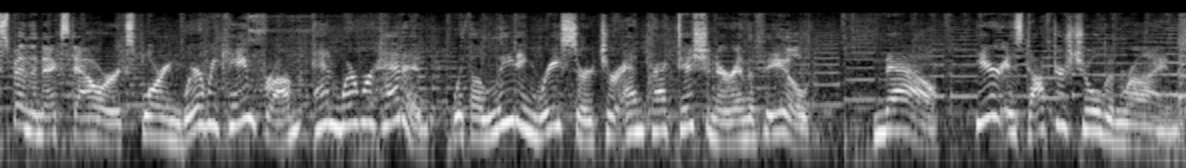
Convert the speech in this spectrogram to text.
Spend the next hour exploring where we came from and where we're headed with a leading researcher and practitioner in the field. Now, here is Dr. Schuldenrein.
